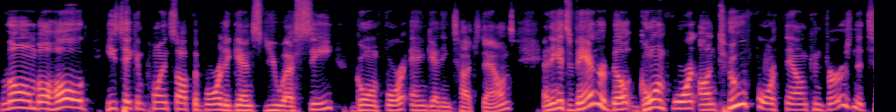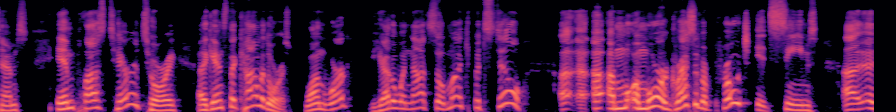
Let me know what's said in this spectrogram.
Lo and behold, he's taking points off the board against USC, going for it and getting touchdowns. And against Vanderbilt, going for it on two fourth down conversion attempts in plus territory against the Commodores. One worked, the other one not so much, but still a, a, a, more aggressive approach, it seems, uh,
